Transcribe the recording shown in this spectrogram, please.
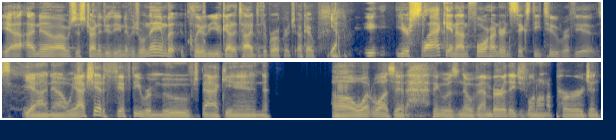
Yeah, I know. I was just trying to do the individual name, but clearly you've got it tied to the brokerage. Okay. Yeah. You, are slacking on 462 reviews. Yeah, I know. We actually had 50 removed back in, oh, what was it? I think it was November. They just went on a purge and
